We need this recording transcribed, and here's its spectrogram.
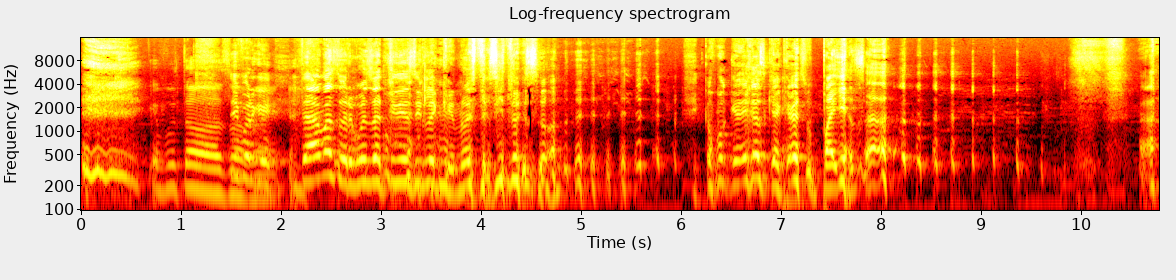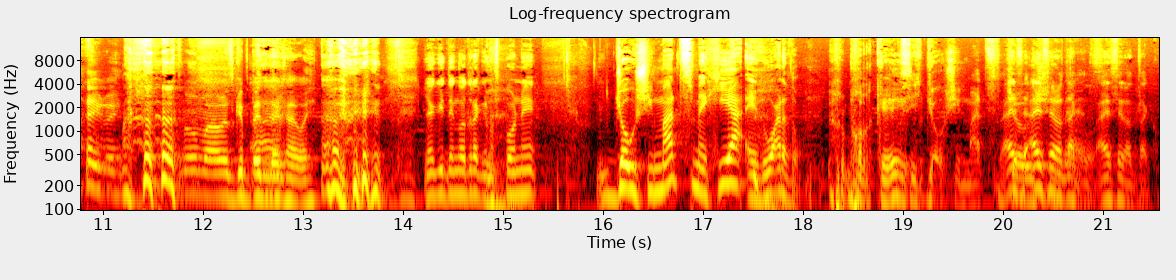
qué puto oso. Sí, porque te da más vergüenza a ti decirle que no está haciendo eso. Como que dejas que acabe su payasada. Ay, güey. No mames, qué pendeja, güey. Yo aquí tengo otra que nos pone Yoshimatsu Mejía Eduardo. ¿Por qué? Sí, Yoshimatsu. A ese, a ese otaku, a ese otaku.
